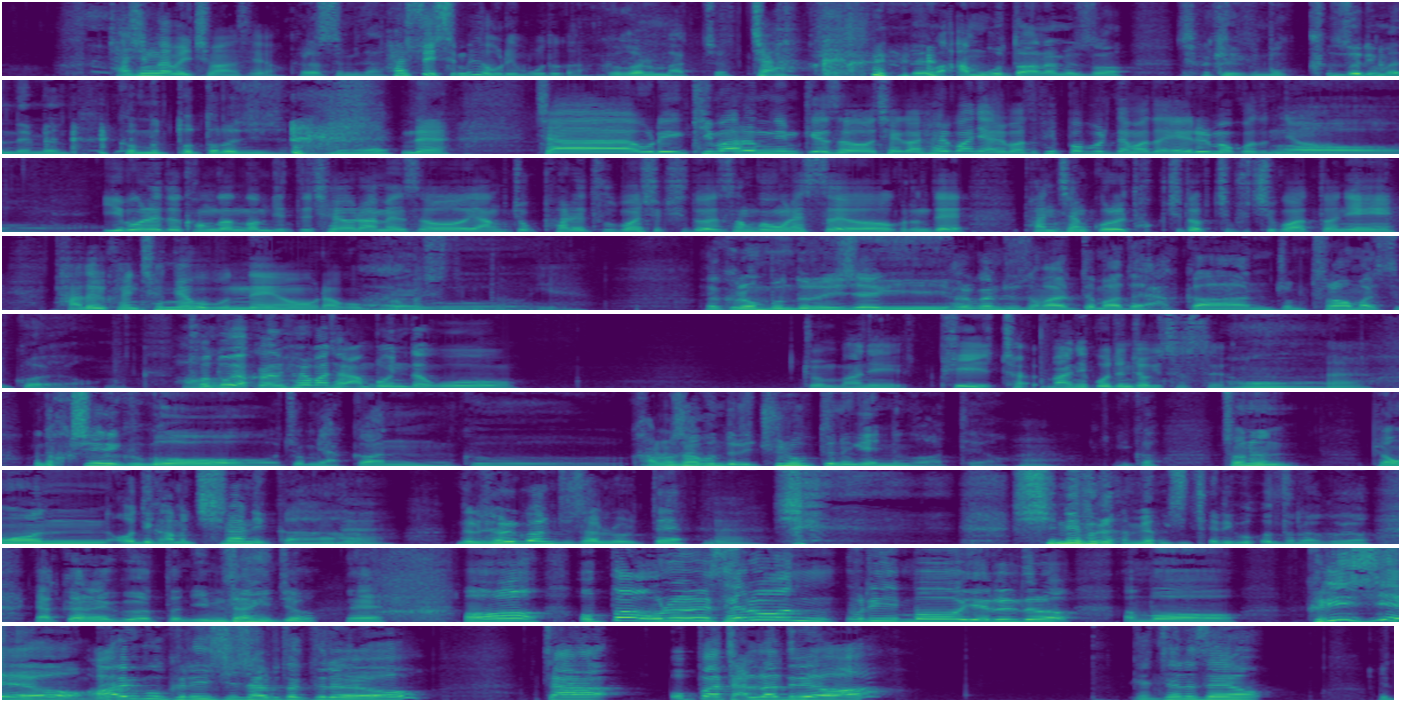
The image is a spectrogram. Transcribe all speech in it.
자신감 잃지 마세요. 그렇습니다. 할 수 있습니다, 우리 모두가. 그거는 맞죠. 자, 근데 뭐 아무것도 안 하면서 저렇게 뭐 큰 소리만 내면 그러면 또 떨어지죠. 네. 네. 자, 우리 김아름님께서 제가 혈관이 얇아서 피 뽑을 때마다 애를 먹거든요. 어. 이번에도 건강검진 때 체열하면서 양쪽 팔에 두 번씩 시도해서 성공을 했어요. 그런데 반창고를 덕지덕지 붙이고 왔더니 다들 괜찮냐고 묻네요. 라고 물어봤습니다. 예. 그런 분들은 이제 이 혈관 주사 맞을 때마다 약간 좀 트라우마 있을 거예요. 저도 약간 혈관 잘 안 보인다고 좀 많이 피 자- 많이 꽂은 적 있었어요. 어. 네. 근데 확실히 그거 좀 약간 그 간호사분들이 주눅 드는 게 있는 것 같아요. 그러니까 저는 병원 어디 가면 친하니까 네. 늘 혈관 주사를 놓을 때 네. 신입을 한 명씩 데리고 오더라고요. 약간의 그 어떤 임상이죠. 네. 어, 오빠 오늘 새로운 우리 뭐 예를 들어 뭐 그린 씨예요. 네. 아이고 그린 씨 잘 부탁드려요. 자, 오빠 잘라드려. 괜찮으세요?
